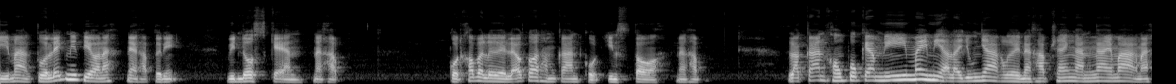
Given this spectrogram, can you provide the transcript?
ดีมากตัวเล็กนิดเดียวนะเนี่ยครับตัวนี้ Windows Scan นะครับ กดเข้าไปเลยแล้วก็ทำการกด install นะครับ หลักการของโปรแกรมนี้ไม่มีอะไรยุ่งยากเลยนะครับ ใช้งานง่ายมากนะ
